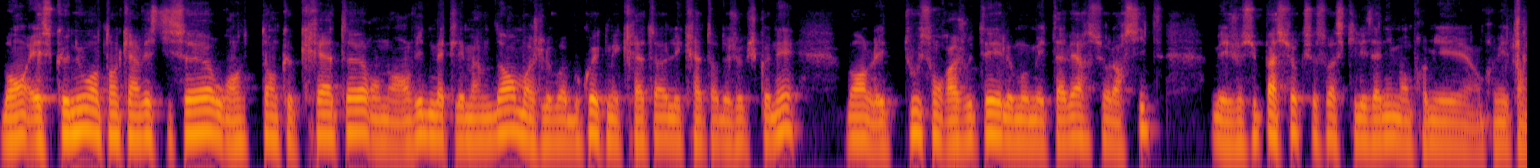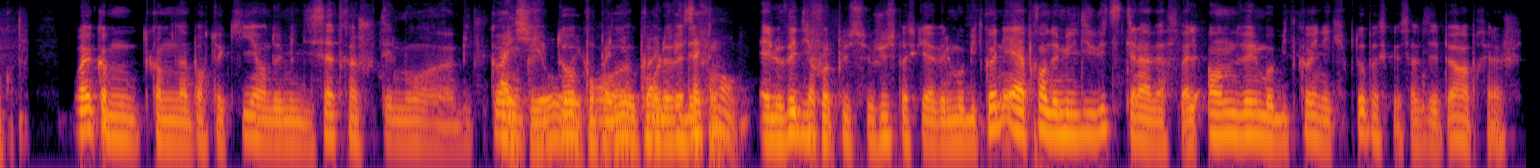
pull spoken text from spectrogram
Bon, est-ce que nous, en tant qu'investisseurs ou en tant que créateurs, on a envie de mettre les mains dedans? Moi, je le vois beaucoup avec mes créateurs, les créateurs de jeux que je connais. Bon, les, tous ont rajouté le mot métavers sur leur site, mais je ne suis pas sûr que ce soit ce qui les anime en premier, en premier temps. Quoi. Ouais, comme, comme n'importe qui en 2017, rajouter le mot euh, Bitcoin, crypto, pour, compagnie, euh, pour lever des fonds. Et lever dix fois plus, juste parce qu'il y avait le mot Bitcoin. Et après, en 2018, c'était l'inverse. Il fallait enlever le mot Bitcoin et crypto parce que ça faisait peur après la chute.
